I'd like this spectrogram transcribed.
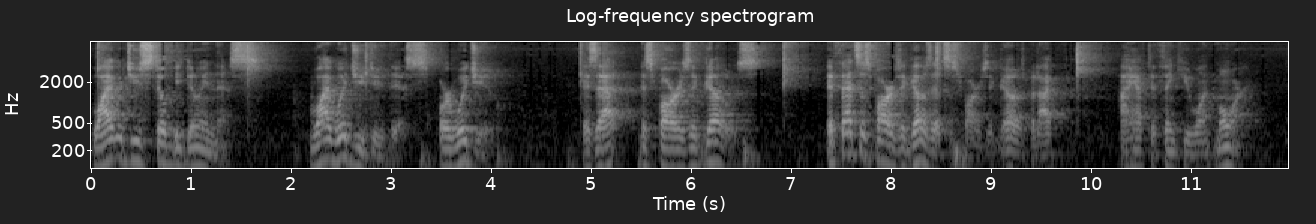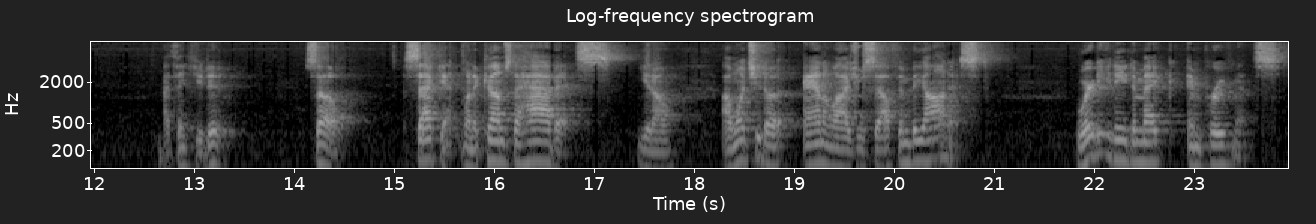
why would you still be doing this? Why would you do this? Or would you? Is that as far as it goes? If that's as far as it goes, that's as far as it goes. But I, I have to think you want more. I think you do. So, second, when it comes to habits, you know, I want you to analyze yourself and be honest. Where do you need to make improvements?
